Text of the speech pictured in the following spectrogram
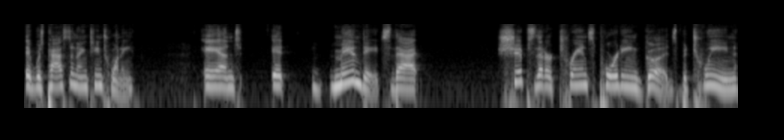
it was passed in 1920 and it mandates that ships that are transporting goods between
